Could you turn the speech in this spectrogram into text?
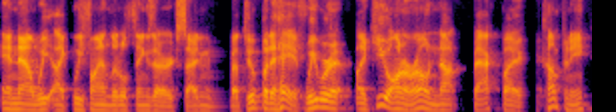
and now we like we find little things that are exciting about do it. But hey, if we were like you on our own, not backed by a company,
